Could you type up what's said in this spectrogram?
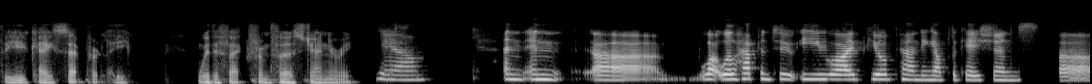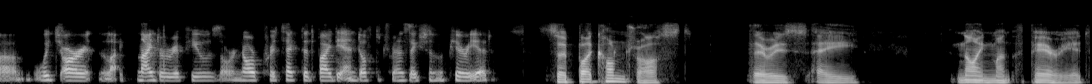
the UK separately with effect from 1st January. Yeah. And and uh, what will happen to EU IPO pending applications, uh, which are like neither refused or nor protected by the end of the transaction period? So by contrast, there is a nine month period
